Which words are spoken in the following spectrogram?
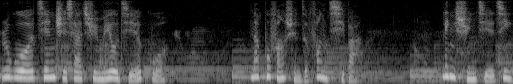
如果坚持下去没有结果，那不妨选择放弃吧，另寻捷径，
